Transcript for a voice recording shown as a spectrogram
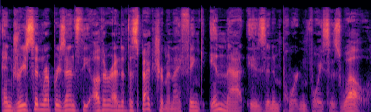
Andreessen represents the other end of the spectrum, and I think in that is an important voice as well.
